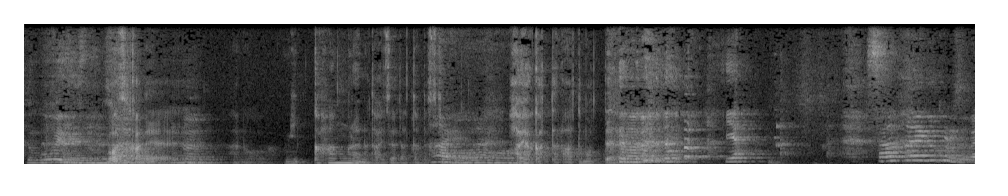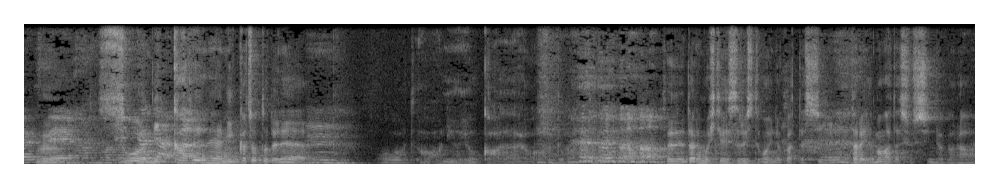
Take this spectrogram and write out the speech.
すごいですねわずかね、うん。あの3日半ぐらいの滞在だったんですけど、はいはい早かったなと思って、いや三体どころじゃなくうん。て、そう3日でね3日ちょっとでね、うん。おおニューヨーカーだよとかってそれで誰も否定する人もいなかったしただ山形出身だから、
